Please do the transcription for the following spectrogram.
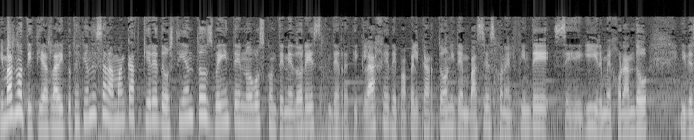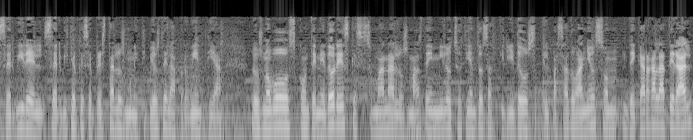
Y más noticias. La Diputación de Salamanca adquiere 220 nuevos contenedores de reciclaje de papel cartón y de envases con el fin de seguir mejorando y de servir el servicio que se presta a los municipios de la provincia. Los nuevos contenedores, que se suman a los más de 1.800 adquiridos el pasado año, son de carga lateral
